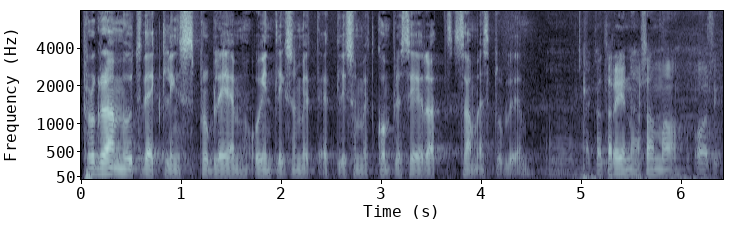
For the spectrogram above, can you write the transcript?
programutvecklingsproblem och inte liksom ett, ett, liksom ett komplicerat samhällsproblem. Mm. Katarina har samma åsikt.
